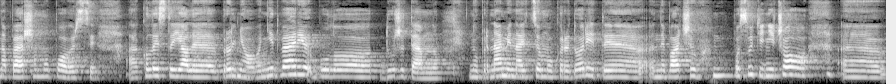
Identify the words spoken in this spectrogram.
на першому поверсі. Е, Коли стояли броньовані двері, було дуже темно. Ну, принаймні, в цьому коридорі ти не бачив по суті нічого. Е,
